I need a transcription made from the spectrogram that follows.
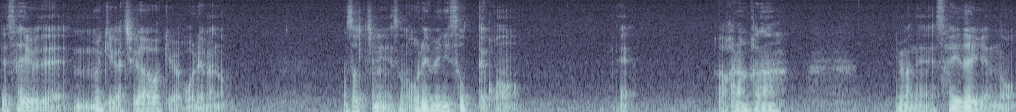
で左右で向きが違うわけよ折れ目の。そっちにその折れ目に沿ってこのね分からんかな。今ね最大限の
